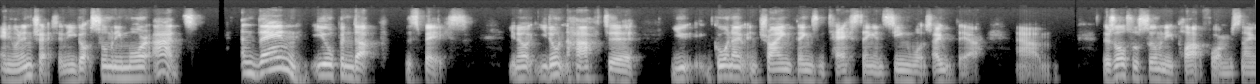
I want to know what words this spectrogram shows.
Anyone interested? And he got so many more ads. And then he opened up the space. You know, you don't have to, you going out and trying things and testing and seeing what's out there. Um, there's also so many platforms now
